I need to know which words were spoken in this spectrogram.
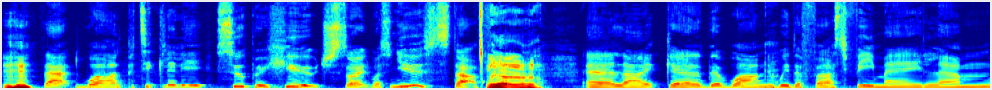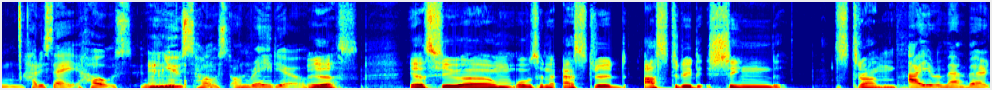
Mm-hmm. that weren't particularly super huge. So it was new stuff. Yeah, yeah. Uh, like uh, the one with the first female, um, how do you say, host, Mm-hmm. news host on radio. Yes, yes. She. Um, what was her name? Astrid. Astrid Kind Strand. I remember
